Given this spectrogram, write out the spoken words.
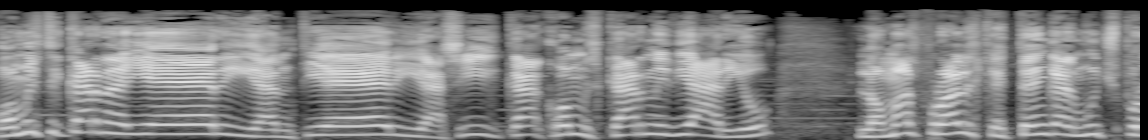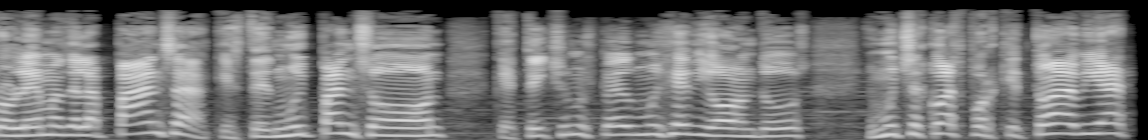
comiste carne ayer y antier y así comes carne diario, lo más probable es que tengas muchos problemas de la panza, que estés muy panzón, que te eches unos pedos muy hediondos y muchas cosas, porque todavía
